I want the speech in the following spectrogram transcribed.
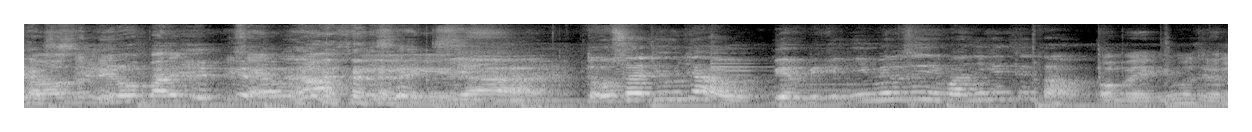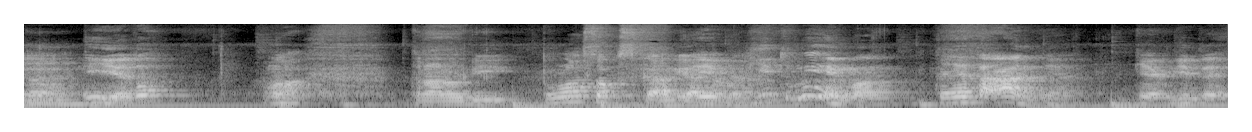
kalau untuk di rumah paling desain grafis ya, tak usah jauh-jauh, biar bikin email saja banyak tidak tahu. oh baik gimana sudah tahu Hmm. Iya toh. Wah, terlalu di pelosok sekali Ya begitu memang kenyataannya kayak begitu ya.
